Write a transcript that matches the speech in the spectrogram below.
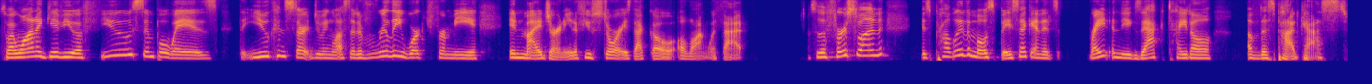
So I want to give you a few simple ways that you can start doing less that have really worked for me in my journey and a few stories that go along with that. So the first one is probably the most basic and it's right in the exact title of this podcast.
